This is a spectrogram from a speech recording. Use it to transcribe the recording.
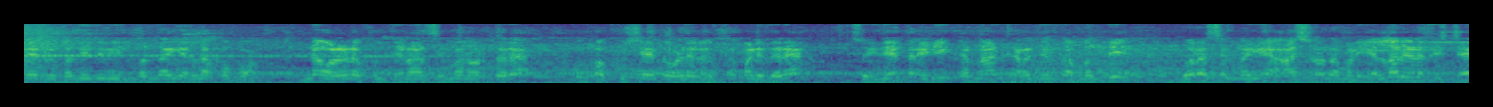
ಥಿಯೇಟ್ರಿಗೆ ಬಂದಿದ್ದೀವಿ. ಇಲ್ಲಿ ಬಂದಾಗ ಎಲ್ಲ ಪಾಪ ಇನ್ನೂ ಒಳಗಡೆ ಫುಲ್ ಜನ ಸಿನಿಮಾ ನೋಡ್ತಾರೆ. ತುಂಬ ಖುಷಿಯಾಯಿತು ಒಳ್ಳೆ ವೆಲ್ಕಮ್ ಮಾಡಿದ್ದಾರೆ. ಸೊ ಇದೇ ಥರ ಇಡೀ ಕರ್ನಾಟಕ ರಾಜ್ಯದಿಂದ ಬಂದು ಕೋರ ಸಿನಿಮಾಗೆ ಆಶೀರ್ವಾದ ಮಾಡಿ. ಎಲ್ಲರೂ ಹೇಳೋದಿಷ್ಟೇ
